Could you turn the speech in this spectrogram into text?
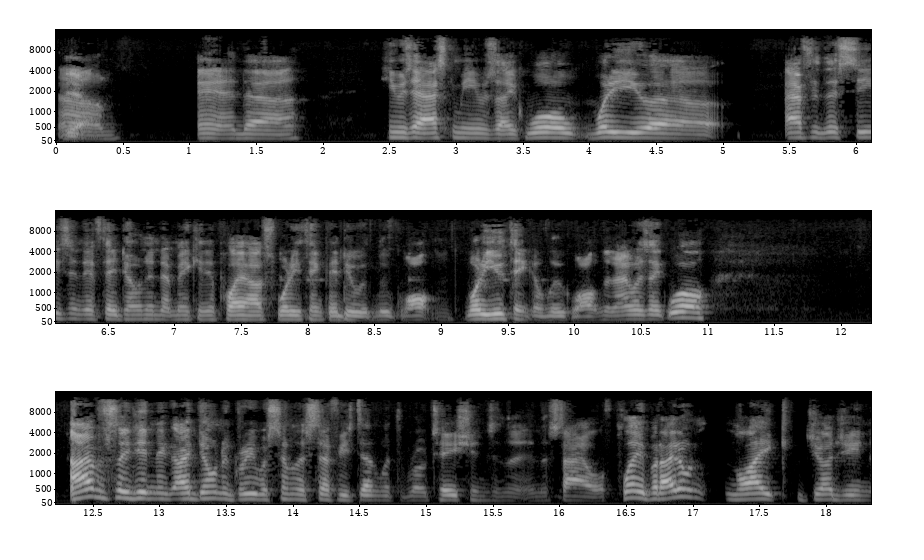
Um, Yeah. And uh, he was asking me. He was like, "Well, what do you uh, after this season? If they don't end up making the playoffs, what do you think they do with Luke Walton? What do you think of Luke Walton?" And I was like, "Well." I obviously didn't. I don't agree with some of the stuff he's done with the rotations and the, and the style of play, but I don't like judging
